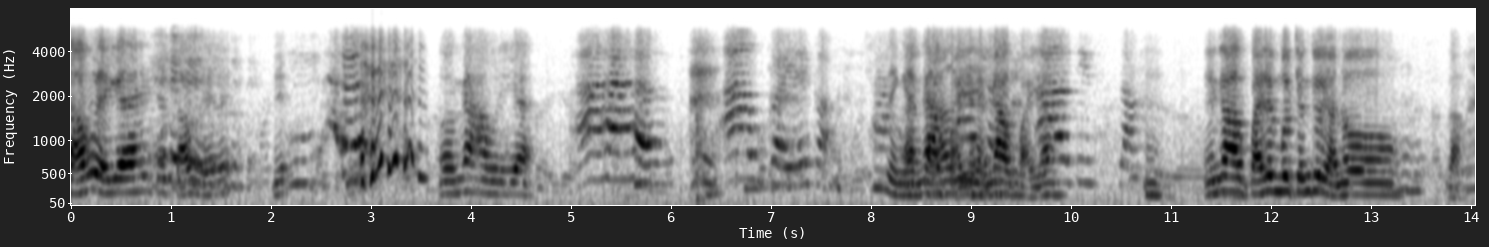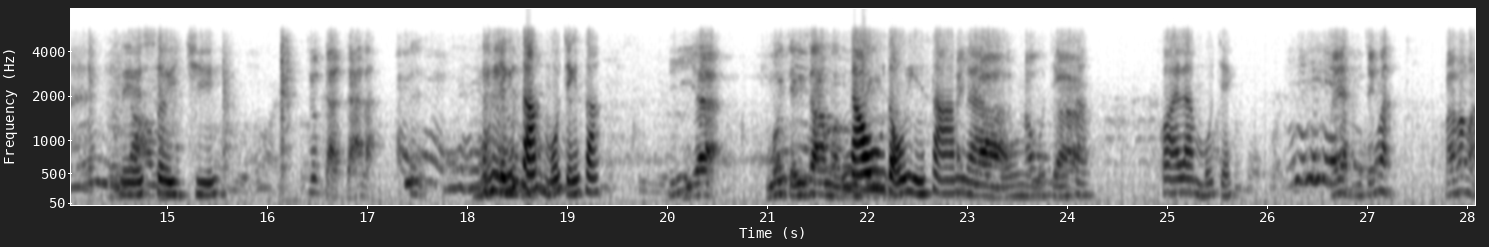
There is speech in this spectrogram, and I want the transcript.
手嚟嘅。你我拗你啊！成日啊拗鬼係拗鬼啦！你拗鬼都唔好整咗人喎。嗱，你要衰豬，捉曱甴啦！唔好整衫，唔好整衫，咦呀！唔好整衫啊！勾到件衫㗎，係啊唔好唔好整勾㗎衫。乖啦，唔好整。哎呀，唔整啦，擺翻埋。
